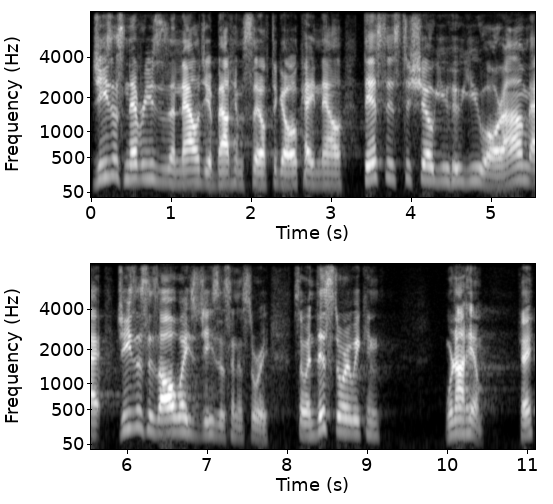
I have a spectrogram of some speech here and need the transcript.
Jesus never uses an analogy about himself to go, okay, now this is to show you who you are. I'm at, Jesus is always Jesus in a story. So in this story, we can, we're not him. Okay?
